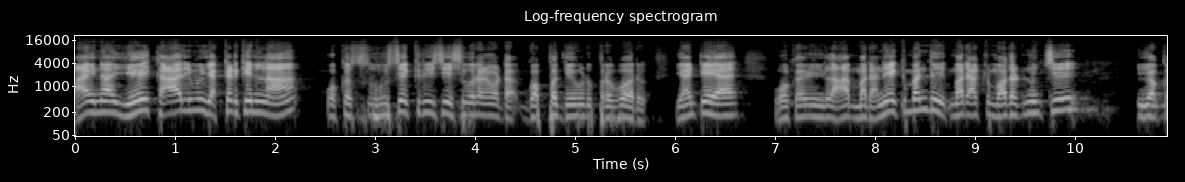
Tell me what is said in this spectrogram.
ఆయన ఏ కార్యము ఎక్కడికి వెళ్ళినా ఒక సుశక్రియ చేసేవారు అనమాట గొప్ప దేవుడు ప్రభువారు. అంటే ఒక ఇలా మరి అనేక మంది మరి అక్కడ మొదటి నుంచి ఈ యొక్క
